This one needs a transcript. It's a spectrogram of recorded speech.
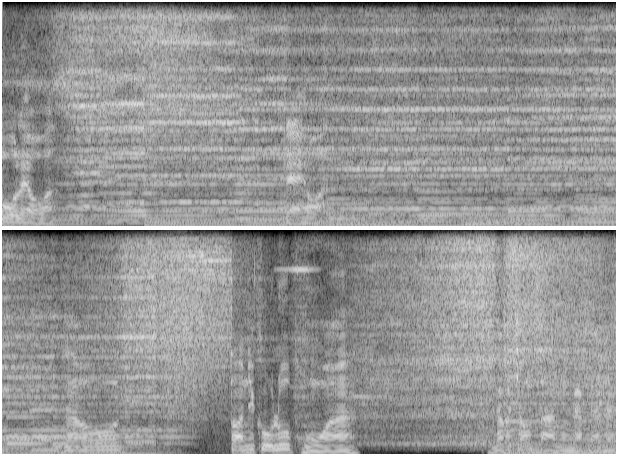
รเลยเหรอวะแกวะแล้วตอนที่กูรูปหัว แล้วก็จ้องตามมึงแบบนั้นน่ะ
